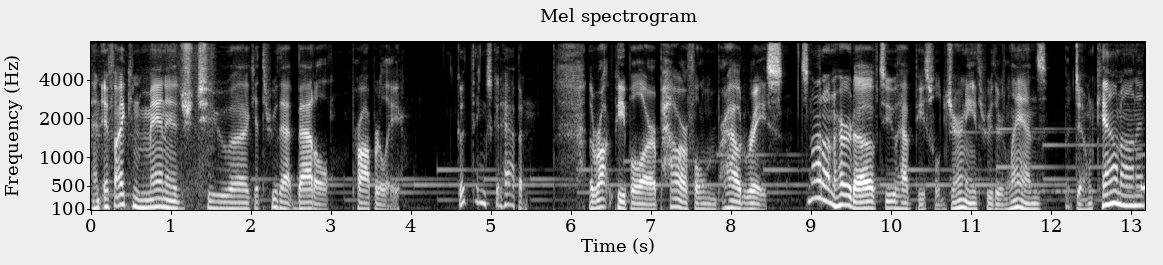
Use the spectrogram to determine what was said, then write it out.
and if I can manage to uh, get through that battle properly, good things could happen. The Rock people are a powerful and proud race. It's not unheard of to have peaceful journey through their lands, but don't count on it.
